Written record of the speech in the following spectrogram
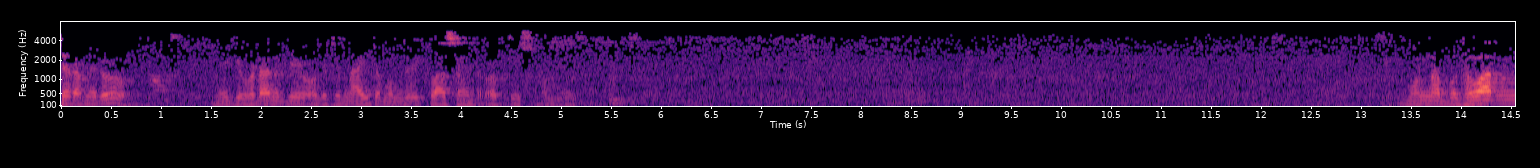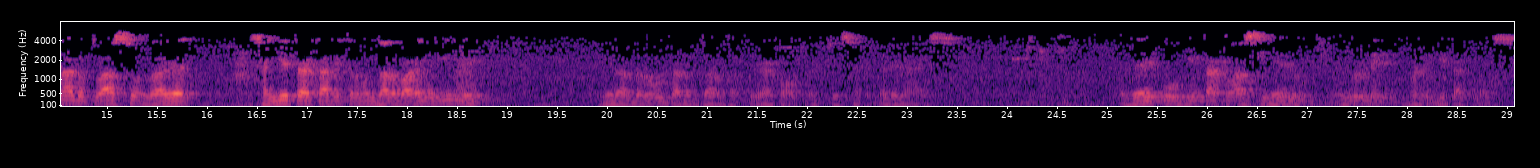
వచ్చారా మీరు? మీకు ఇవ్వడానికి ఒక చిన్న ఐటమ్ ఉంది క్లాస్ అయిన తర్వాత తీసుకోండి. మొన్న బుధవారం నాడు క్లాసు అలాగే సంగీత కార్యక్రమం చాలా బాగా జరిగింది. మీరందరూ దానికి చాలా చక్కగా కోఆపరేట్ చేశారు. వెరీ నైస్ రేపు గీతా క్లాస్ లేదు. ఎల్లుండి మళ్ళీ గీతా క్లాస్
